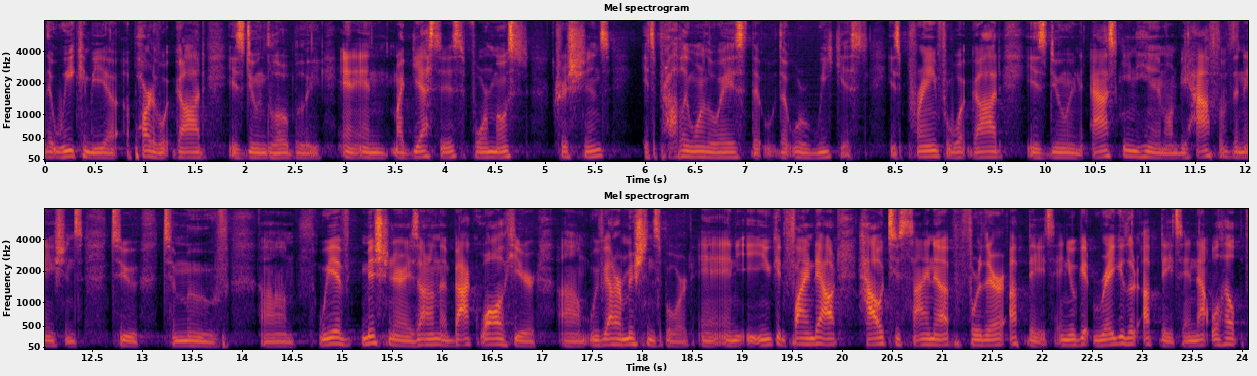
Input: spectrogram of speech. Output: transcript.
that we can be a, a, part of what God is doing globally. And, and my guess is for most Christians, it's probably one of the ways that, that we're weakest is praying for what God is doing, asking Him on behalf of the nations to, to move. Um, we have missionaries out on the back wall here. Um, we've got our missions board, and, and, you can find out how to sign up for their updates, and you'll get regular updates, and that will help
